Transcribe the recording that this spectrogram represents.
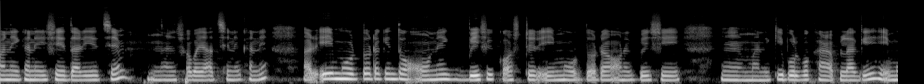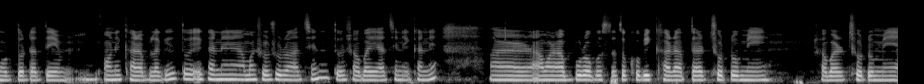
মানে এখানে এসে দাঁড়িয়েছে। সবাই আছেন এখানে। আর এই মুহূর্তটা কিন্তু অনেক বেশি কষ্টের। এই মুহূর্তটা অনেক বেশি মানে কি বলব, খারাপ লাগে। এই মুহূর্তটাতে অনেক খারাপ লাগে। তো এখানে আমার শ্বশুরও আছেন। তো সবাই আছেন এখানে। আর আমার আব্বুর অবস্থা তো খুবই খারাপ। তার ছোট মেয়ে সবার ছোট মেয়ে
